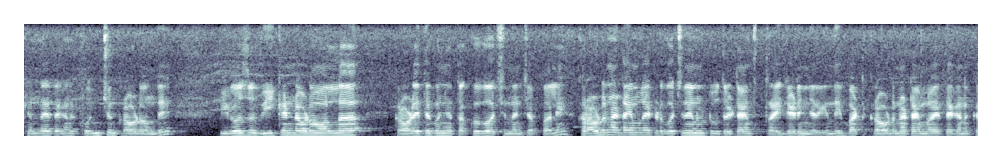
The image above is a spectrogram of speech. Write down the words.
కింద అయితే కనుక కొంచెం క్రౌడ్ ఉంది. ఈరోజు వీకెండ్ అవడం వల్ల క్రౌడ్ అయితే కొంచెం తక్కువగా వచ్చిందని చెప్పాలి. క్రౌడ్ ఉన్న టైంలో ఇక్కడికి వచ్చి నేను టూ త్రీ టైమ్స్ ట్రై చేయడం జరిగింది. బట్ క్రౌడ్ ఉన్న టైంలో అయితే కనుక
